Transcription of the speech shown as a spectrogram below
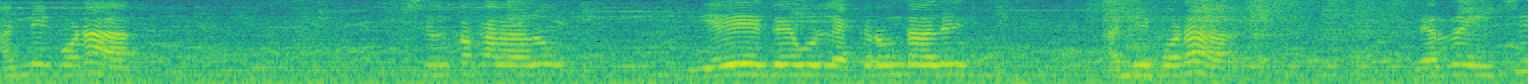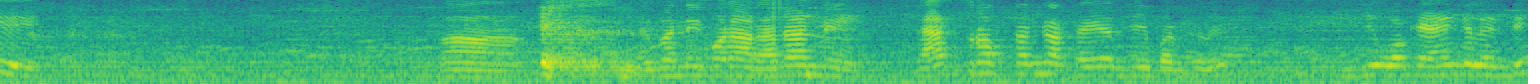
అన్నీ కూడా శిల్పకళలు ఏ ఏ దేవుళ్ళు ఎక్కడ ఉండాలి అన్నీ కూడా నిర్ణయించి ఇవన్నీ కూడా రథాన్ని శాస్త్రోక్తంగా తయారు చేయబడుతుంది. ఇది ఒక యాంగిల్ అండి.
